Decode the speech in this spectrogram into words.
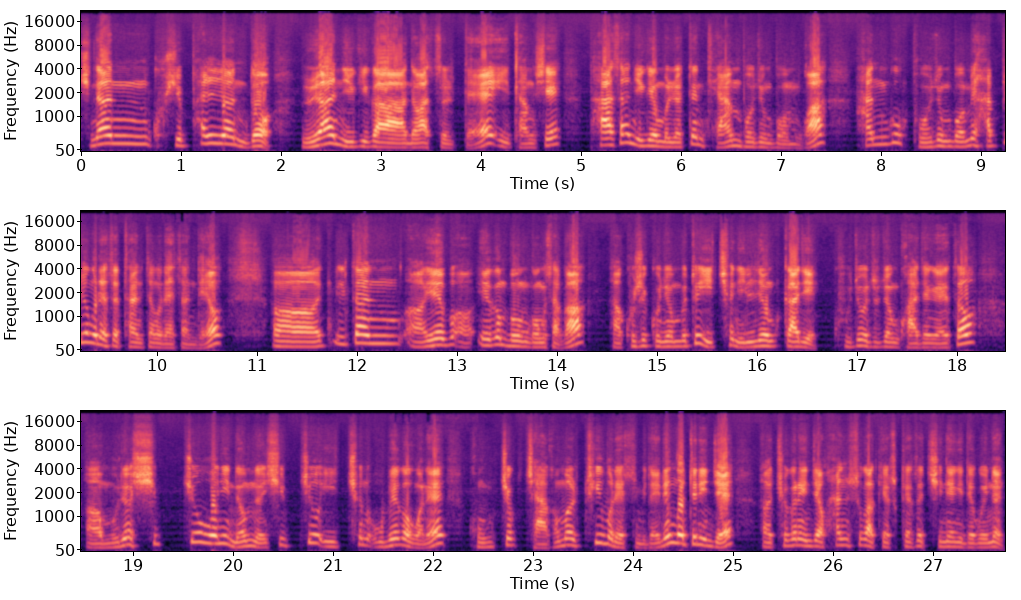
지난 98년도 외환위기가 나왔을 때 이 당시에 파산위기에 몰렸던 대한보증보험과 한국보증보험이 합병을 해서 탄생을 했었는데요. 어, 일단 어, 예금보험공사가 99년부터 2001년까지 구조조정 과정에서 어, 무려 10 10조 원이 넘는 10조 2,500억 원의 공적 자금을 투입을 했습니다. 이런 것들이 이제 어, 최근에 이제 환수가 계속해서 진행이 되고 있는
